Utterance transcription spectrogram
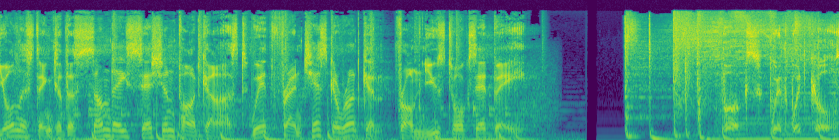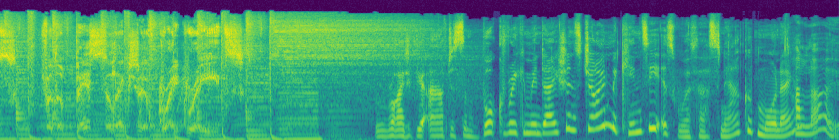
You're listening to the Sunday Session podcast with Francesca Rudkin from News Talk ZB. Books with Whitcoulls for the best selection of great reads. Right, if you're after some book recommendations, Joan McKenzie is with us now. Good morning. Hello.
